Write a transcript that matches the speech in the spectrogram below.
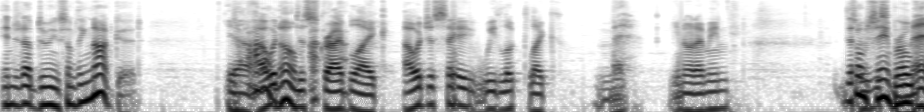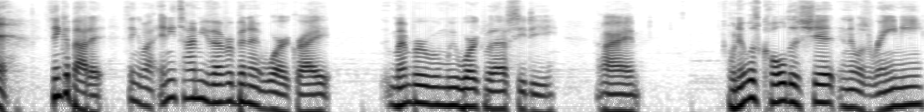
ended up doing something not good. Yeah, I I, would know. I- describe like I would just say we looked like meh. You know what I mean? That's what I'm saying, bro. Meh. Think about it. Think about anytime you've ever been at work, right? Remember when we worked with FCD? All right. When it was cold as shit and it was rainy,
